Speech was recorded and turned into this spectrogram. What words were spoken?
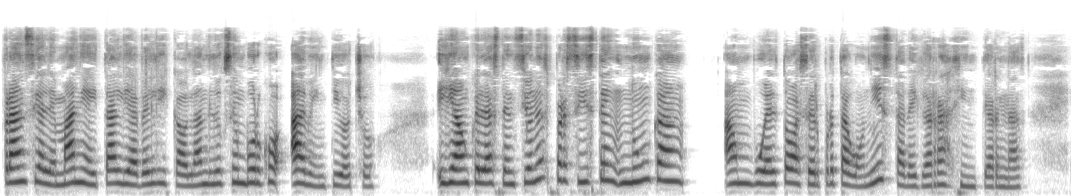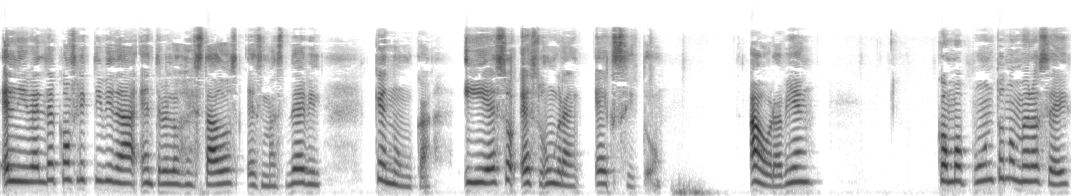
Francia, Alemania, Italia, Bélgica, Holanda y Luxemburgo, a 28 y aunque las tensiones persisten, nunca han, vuelto a ser protagonista de guerras internas. El nivel de conflictividad entre los estados es más débil que nunca, y eso es un gran éxito. Ahora bien, como punto número 6,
